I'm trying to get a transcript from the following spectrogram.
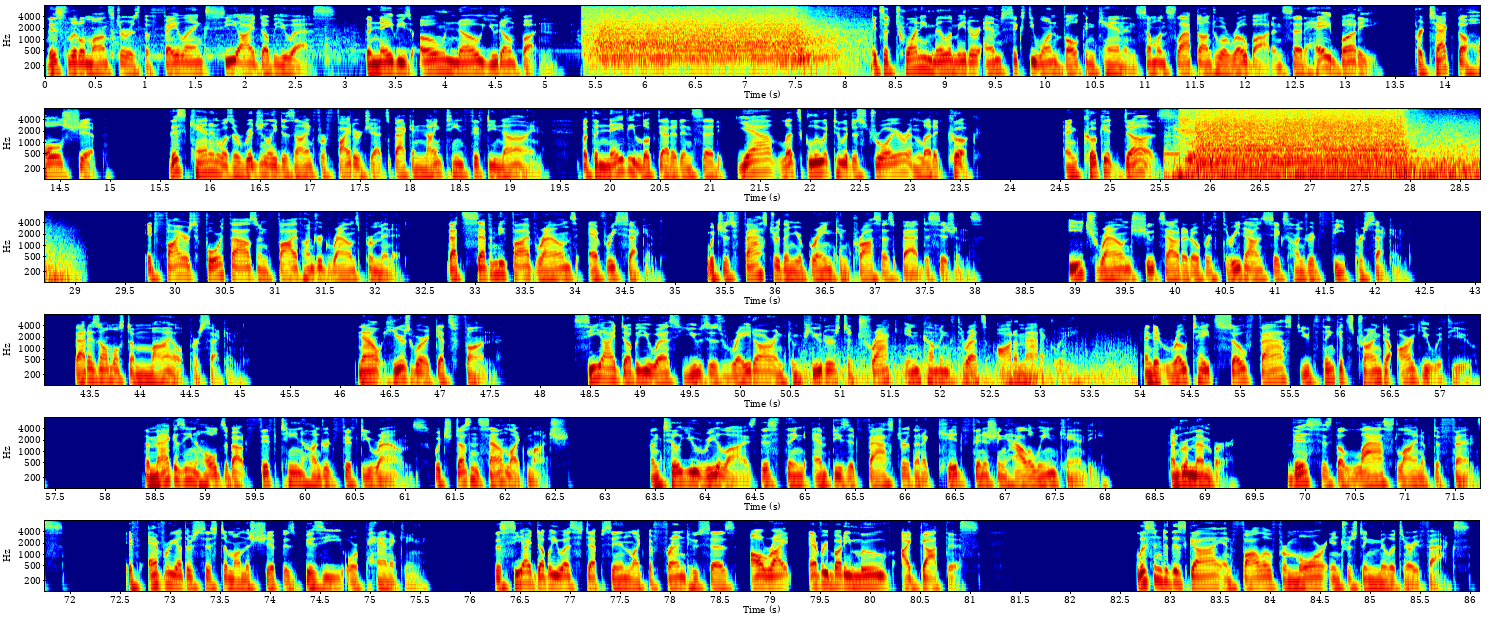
This little monster is the Phalanx CIWS, the Navy's Oh No You Don't button. It's a 20 millimeter M61 Vulcan cannon someone slapped onto a robot and said, Hey, buddy, protect the whole ship. This cannon was originally designed for fighter jets back in 1959, but the Navy looked at it and said, yeah, let's glue it to a destroyer and let it cook. And cook it does. It fires 4,500 rounds per minute. That's 75 rounds every second, which is faster than your brain can process bad decisions. Each round shoots out at over 3,600 feet per second. That is almost a mile per second. Now, here's where it gets fun. CIWS uses radar and computers to track incoming threats automatically, and it rotates so fast you'd think it's trying to argue with you. The magazine holds about 1,550 rounds, which doesn't sound like much. Until you realize this thing empties it faster than a kid finishing Halloween candy. And remember, this is the last line of defense. If every other system on the ship is busy or panicking, the CIWS steps in like the friend who says, All right, everybody move, I got this. Listen to this guy and follow for more interesting military facts.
